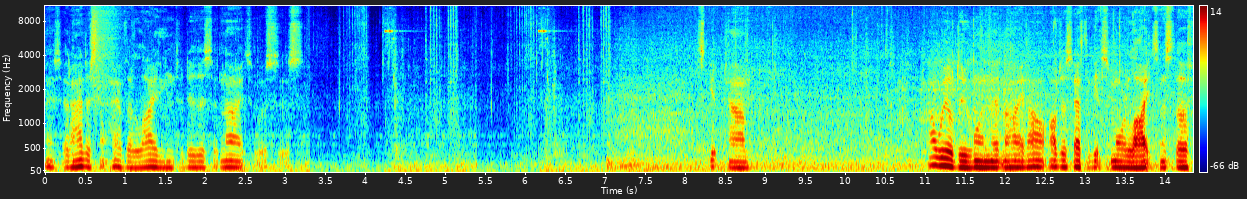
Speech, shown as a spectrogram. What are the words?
I said, I just don't have the lighting to do this at night, so let's just skip time. I will do one at night. I'll, I'll just have to get some more lights and stuff.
